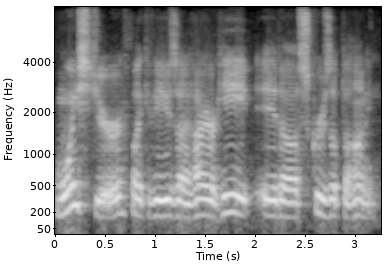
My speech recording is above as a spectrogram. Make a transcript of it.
moisture, like if you use a higher heat, it uh, screws up the honey.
